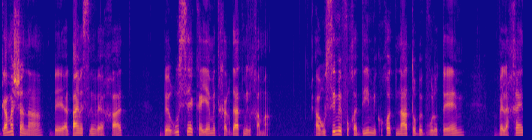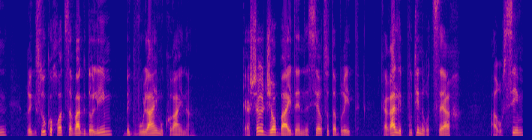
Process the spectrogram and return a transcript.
גם השנה, ב-2021, ברוסיה קיימת חרדת מלחמה. הרוסים מפוחדים מכוחות נאט"ו בגבולותיהם, ולכן ריכזו כוחות צבא גדולים בגבולה עם אוקראינה. כאשר ג'ו ביידן, נשיא ארצות הברית, קרא לפוטין רוצח, הרוסים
